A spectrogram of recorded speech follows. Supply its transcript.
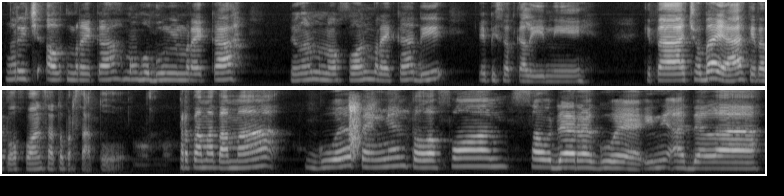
nge-reach out mereka menghubungi mereka dengan menelpon mereka di episode kali ini. Kita coba ya kita telepon satu persatu. Pertama-tama gue pengen telepon saudara gue. Ini adalah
